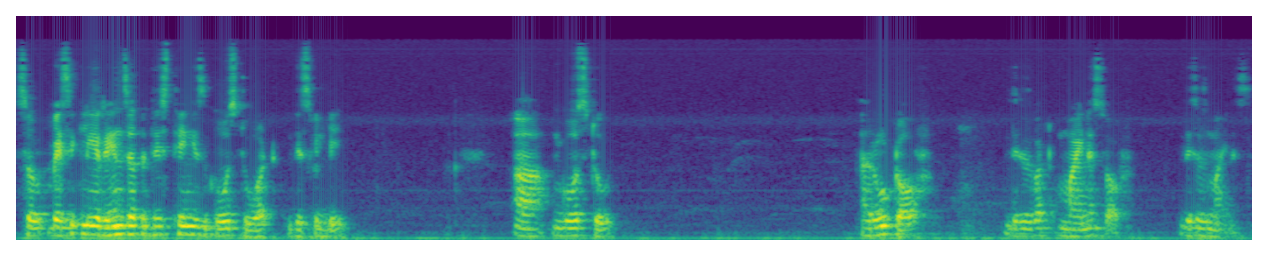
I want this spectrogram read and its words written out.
So basically range of this thing is goes to what? This will be uh, goes to a root of this is what? Minus of this is minus.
